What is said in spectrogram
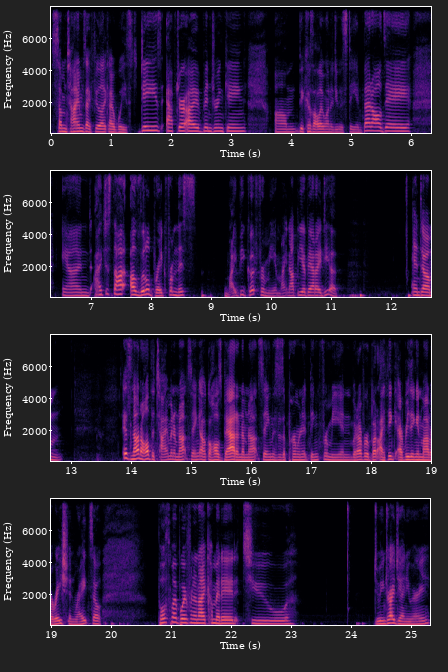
sometimes I feel like I waste days after I've been drinking um, because all I want to do is stay in bed all day. And I just thought a little break from this might be good for me. It might not be a bad idea. And um, it's not all the time and i'm not saying alcohol's bad and i'm not saying this is a permanent thing for me and whatever but i think everything in moderation right so both my boyfriend and i committed to doing dry january.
